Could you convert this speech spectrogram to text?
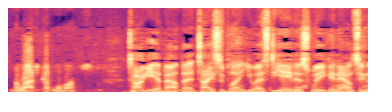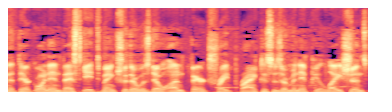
in the last couple of months talking about that Tyson plant, USDA this week announcing that they're going to investigate to make sure there was no unfair trade practices or manipulations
